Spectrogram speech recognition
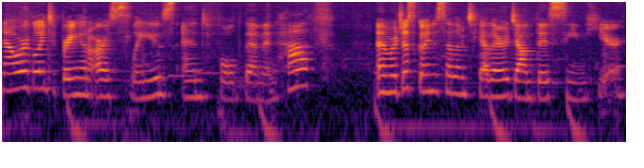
Now we're going to bring in our sleeves and fold them in half. And we're just going to sew them together down this seam here.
